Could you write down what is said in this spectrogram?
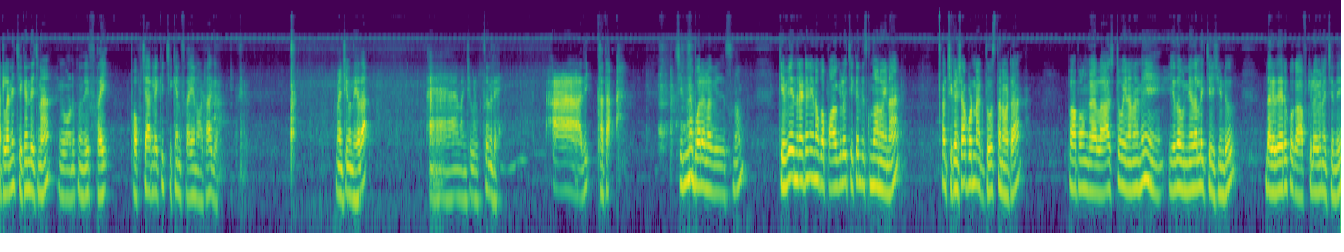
అట్లనే చికెన్ తెచ్చిన ఇక వండుతుంది ఫ్రై. పప్పు చారులకి చికెన్ ఫ్రై అనమాట ఇక మంచిగా ఉంది కదా? మంచిగా ఉడుకుతుందిలే. అది కథ. చిన్న బౌలలో వేస్తున్నాం. కెవ్వి నేను ఒక పావు కిలో చికెన్ తీసుకుందాను అయినా ఆ చికెన్ షాప్ కూడా నాకు దోస్త్ అనమాట పాపం ఇంకా లాస్ట్ పోయినానని ఏదో ఉన్నదల్లా ఇచ్చేసిండు. దగ్గర దగ్గరకు ఒక హాఫ్ కిలో అయినా వచ్చింది.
